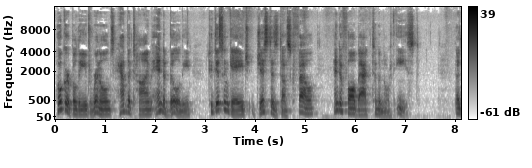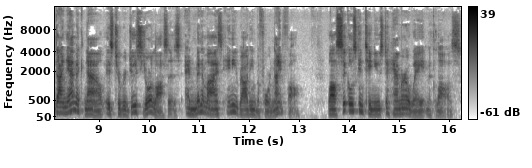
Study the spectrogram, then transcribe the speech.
Hooker believed Reynolds had the time and ability to disengage just as dusk fell and to fall back to the northeast. The dynamic now is to reduce your losses and minimize any routing before nightfall, while Sickles continues to hammer away at McLaws.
